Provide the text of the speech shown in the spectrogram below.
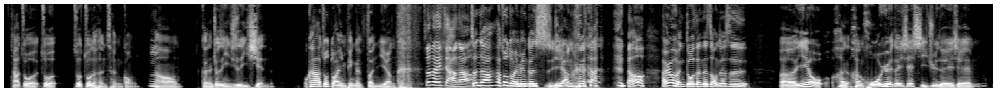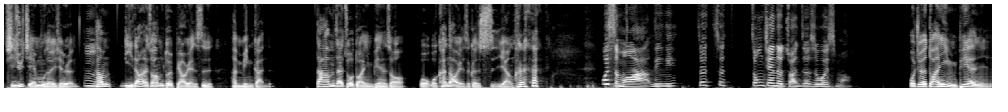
他做做做做的很成功，然后可能就是已经是一线的。我看他做短影片跟粪一样，真的还假的？真的啊，他做短影片跟屎一样。然后还有很多的那种就是。呃，也有很很活跃的一些喜剧的一些喜剧节目的一些人，嗯、他们理当来说，他们对表演是很敏感的。但他们在做短影片的时候，我我看到也是跟屎一样。为什么啊？你你这这中间的转折是为什么？我觉得短影片，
